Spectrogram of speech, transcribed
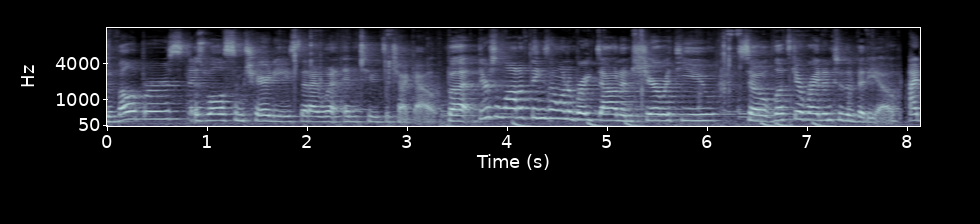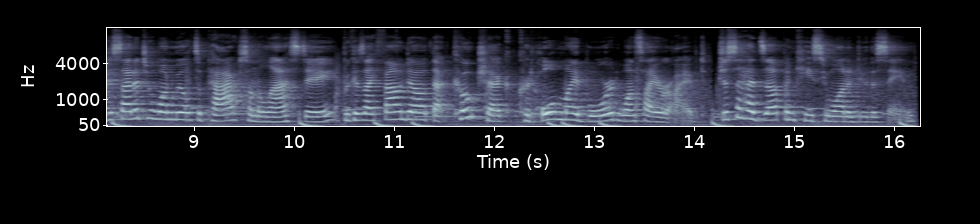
developers, as well as some charities that I went into to check out. But there's a lot of things I want to break down and share with you. So let's get right into the video. I decided to one wheel to PAX on the last day because I found out that CodeCheck could hold my board once I arrived. Just a heads up in case you want to do the same.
